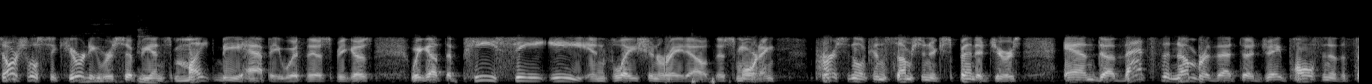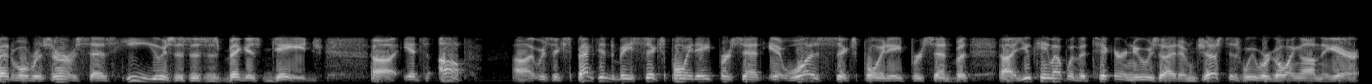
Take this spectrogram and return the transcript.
Social Security recipients might be happy with this because we got the PCE inflation rate out this morning personal consumption expenditures. And uh, that's the number that uh, Jay Paulson of the Federal Reserve says he uses as his biggest gauge. Uh, it's up uh, it was expected to be 6.8%. It was 6.8%, but uh, you came up with a ticker news item just as we were going on the air.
